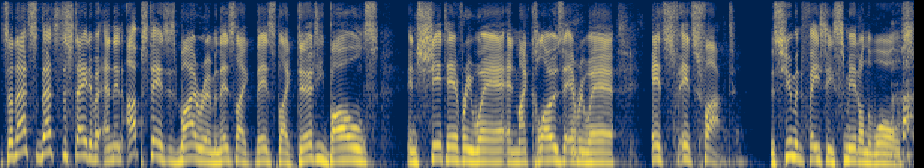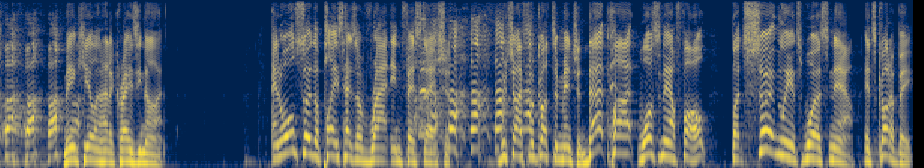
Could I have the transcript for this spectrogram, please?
so that's that's the state of it. And then upstairs is my room and there's like there's like dirty bowls and shit everywhere and my clothes are everywhere. It's it's fucked. There's human feces smeared on the walls. Me and Keelan had a crazy night. And also the place has a rat infestation, which I forgot to mention. That part wasn't our fault, but certainly it's worse now. It's got to be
